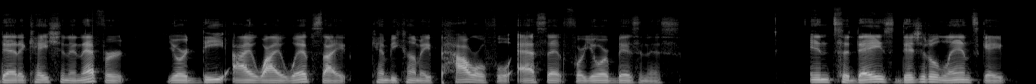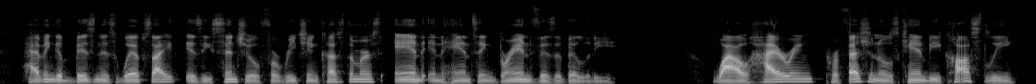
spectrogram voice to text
dedication and effort, your DIY website can become a powerful asset for your business. In today's digital landscape, having a business website is essential for reaching customers and enhancing brand visibility. While hiring professionals can be costly,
